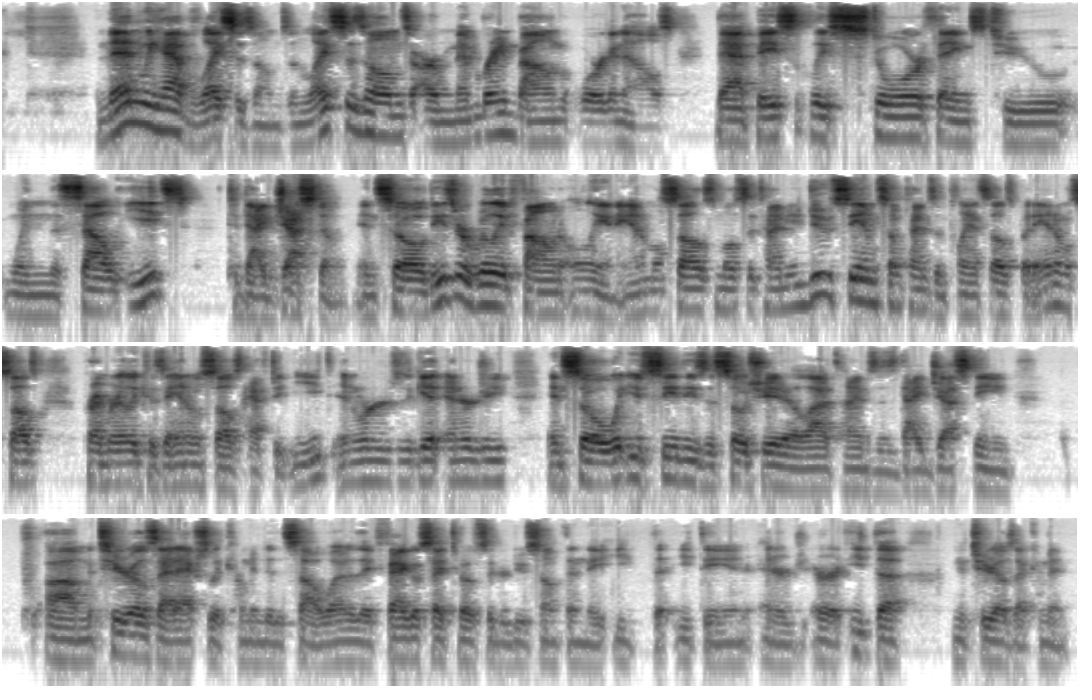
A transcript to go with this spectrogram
And then we have lysosomes, and lysosomes are membrane-bound organelles that basically store things to when the cell eats to digest them. And so these are really found only in animal cells most of the time. You do see them sometimes in plant cells, but animal cells primarily because animal cells have to eat in order to get energy. And so what you see these associated a lot of times is digesting uh, materials that actually come into the cell, whether they phagocytose it or do something, they eat the eat the energy or eat the materials that come in.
